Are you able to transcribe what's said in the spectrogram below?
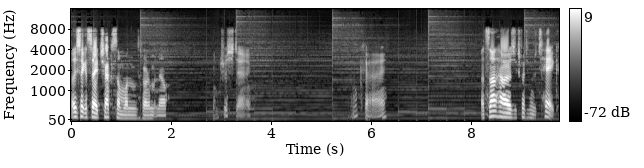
At least I could say I checked someone in the tournament now. Interesting. Okay. That's not how I was expecting him to take.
